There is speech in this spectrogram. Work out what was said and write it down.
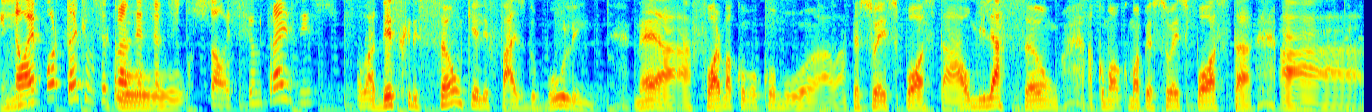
Então é importante você trazer essa O- discussão. Esse filme traz isso. a descrição que ele faz do bullying, né, a, a forma como, como a, a pessoa é exposta à humilhação, a como, como a pessoa é exposta a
